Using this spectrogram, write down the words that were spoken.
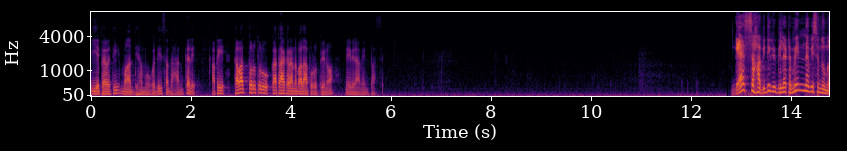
ඊයේ පැවති මාධ්‍ය හමුවකදී සඳහන් කළේ. අපි තවත් තොරතුරු කතා කරන්න බලාපොරොත්තු වෙනවා මේ විරාමයෙන් පස්සේ. ගෑස් සහ විදුලි බිලට මෙන්න විසඳුම.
